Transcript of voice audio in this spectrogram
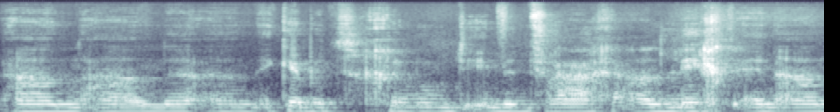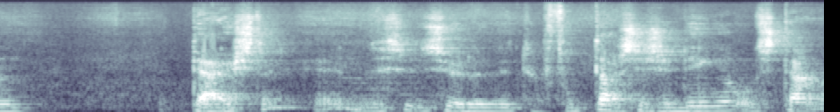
Aan, aan, eh, ik heb het genoemd in mijn vragen aan licht en aan duister. Dus er zullen natuurlijk fantastische dingen ontstaan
